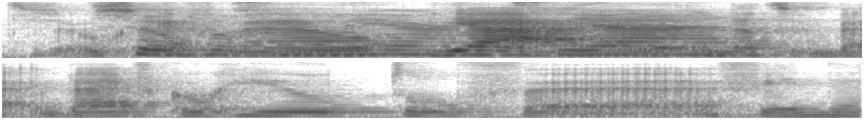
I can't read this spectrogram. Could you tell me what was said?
dat is ook Zoveel echt wel... geleerd, ja, ja. en dat blijf ik ook heel tof eh, vinden.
